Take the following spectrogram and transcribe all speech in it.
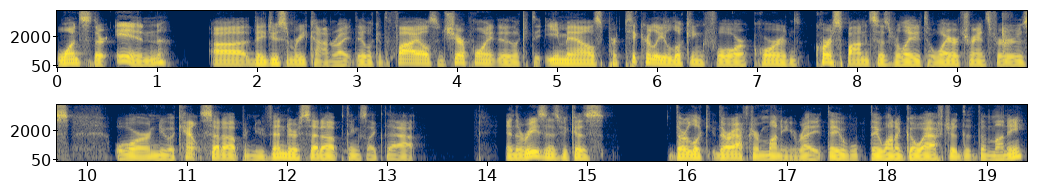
Once they're in, uh, they do some recon, right? They look at the files and SharePoint, they look at the emails, particularly looking for cor- correspondences related to wire transfers or new account setup, a new vendor setup, things like that. And the reason is because they're look they're after money, right? They they want to go after the, the money,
